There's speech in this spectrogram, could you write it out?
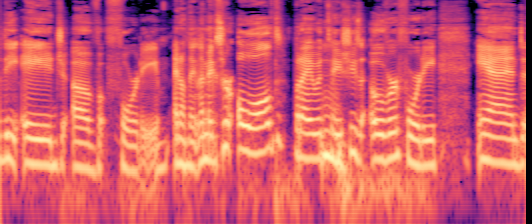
the age of 40. I don't think that makes her old, but I would say hmm. she's over 40 and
